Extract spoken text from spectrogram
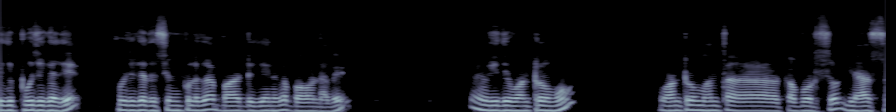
ఇది పూజ గది. పూజ గది సింపుల్గా బాగా డిజైన్గా బాగున్నది. ఇది వంట రూము. వంట రూమ్ అంతా కబోర్డ్స్ గ్లాస్.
